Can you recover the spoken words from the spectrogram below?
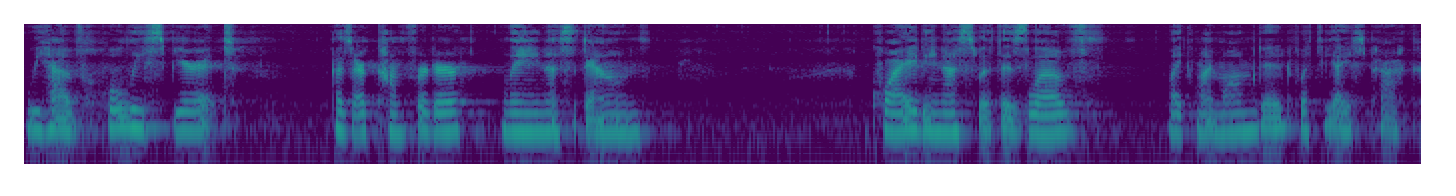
We have Holy Spirit as our comforter, laying us down, quieting us with his love, like my mom did with the ice pack.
